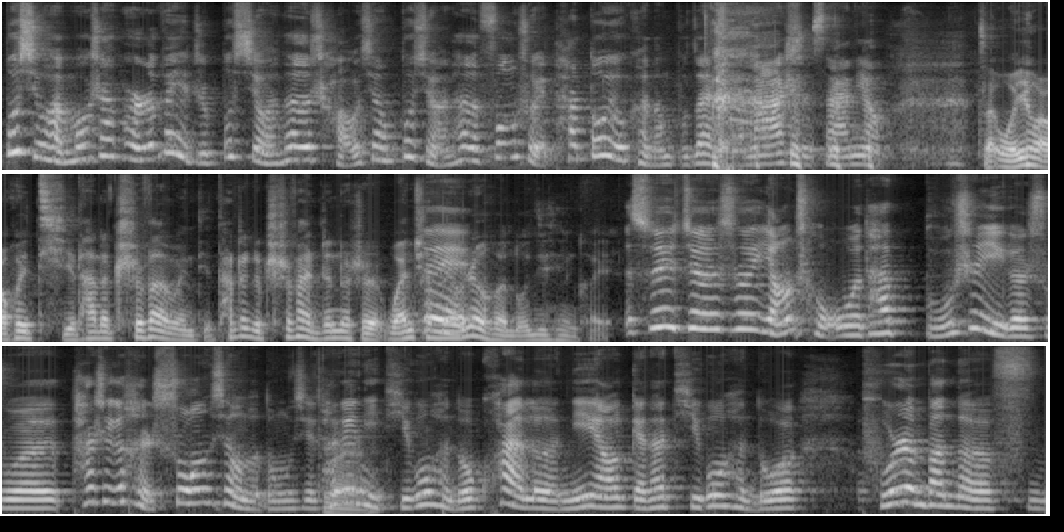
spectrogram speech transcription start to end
不喜欢猫砂盆的位置，不喜欢它的朝向，不喜欢它的风水，它都有可能不在里面拉屎撒尿。在我一会儿会提它的吃饭问题，它这个吃饭真的是完全没有任何逻辑性可言。所以就是说养宠物它不是一个说它是一个很双向的东西，它给你提供很多快乐，你也要给它提供很多仆人般的服务。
